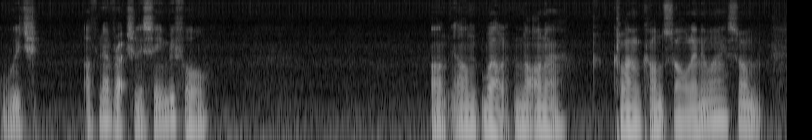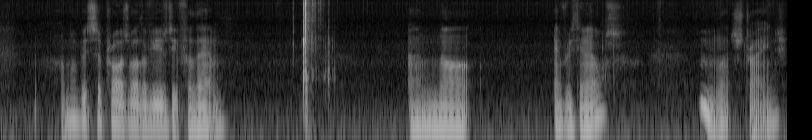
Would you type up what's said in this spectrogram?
which I've never actually seen before. On, on well, not on a clone console anyway, so I'm, I'm a bit surprised why they've used it for them and not everything else. Hmm, that's strange.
